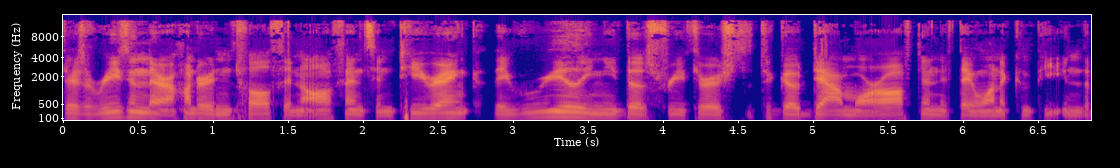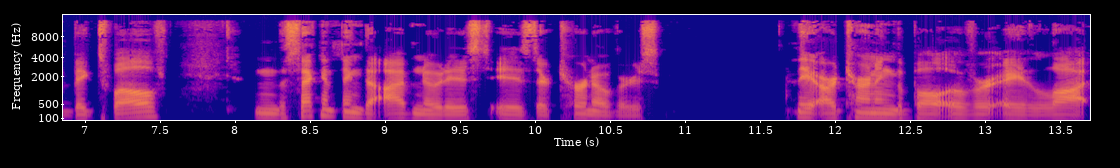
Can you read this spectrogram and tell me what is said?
There's a reason they're 112th in offense in T rank. They really need those free throws to go down more often if they want to compete in the Big 12. And the second thing that I've noticed is their turnovers. They are turning the ball over a lot,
